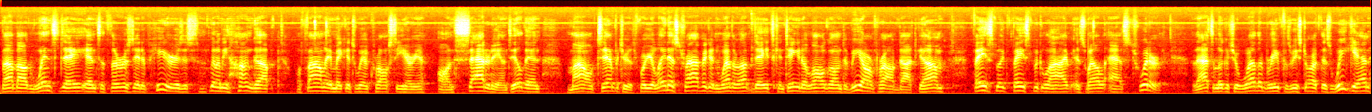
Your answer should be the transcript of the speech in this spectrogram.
by about Wednesday into Thursday, it appears it's going to be hung up. Will finally make its way across the area on Saturday. Until then, mild temperatures. For your latest traffic and weather updates, continue to log on to brproud.com, Facebook, Facebook Live, as well as Twitter. That's a look at your weather brief as we start this weekend.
